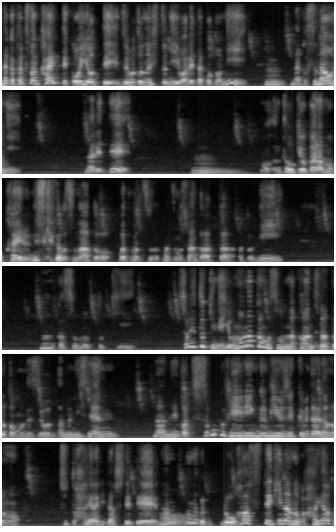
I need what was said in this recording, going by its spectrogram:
なんかたくさん帰ってこいよって地元の人に言われたことに、うん。なんか素直になれて、うん。もう東京からもう帰るんですけど、その後、松松松本さんと会った後に、なんかその時、それ時ね、世の中もそんな感じだったと思うんですよ。あの2000何年かってすごくフィーリングミュージックみたいなのもちょっと流行りだしてて、なんとなくロハス的なのが流行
